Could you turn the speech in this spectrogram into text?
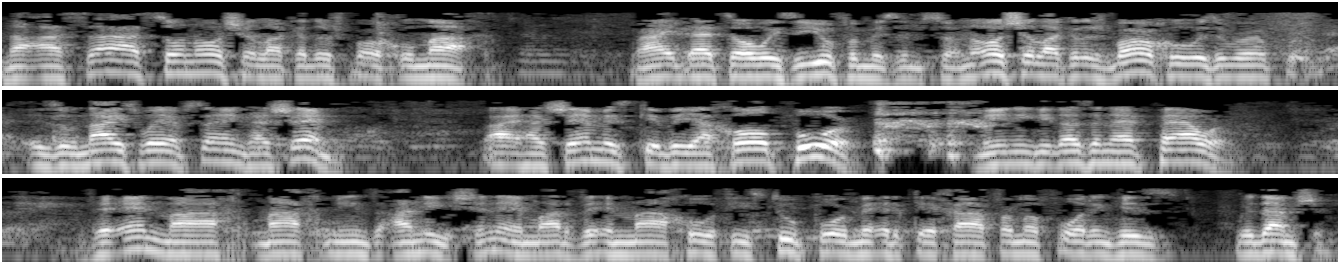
Na'asa sono shel Hakadosh Baruch Hu mach. Right? That's always a euphemism. So no shel Hakadosh Baruch Hu is a is a nice way of saying Hashem. Right? Hashem is kiviyachol poor, meaning he doesn't have power. Ve'en mach mach means ani. Shneimar ve'en machu if he's too poor me'erkecha from affording his redemption.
